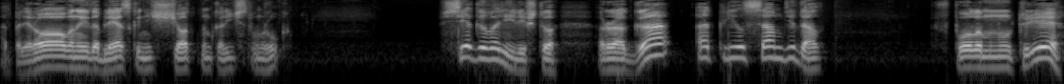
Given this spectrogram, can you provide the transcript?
отполированные до блеска несчетным количеством рук. Все говорили, что рога отлил сам Дедал. В полом нутре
